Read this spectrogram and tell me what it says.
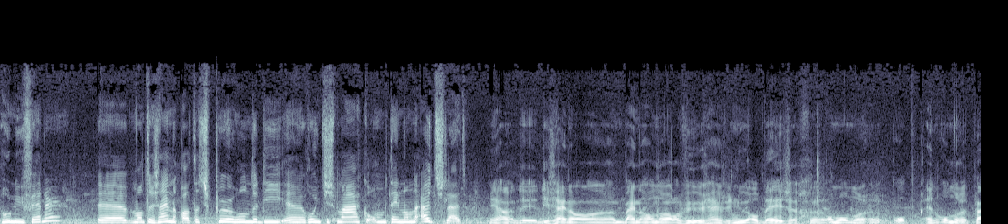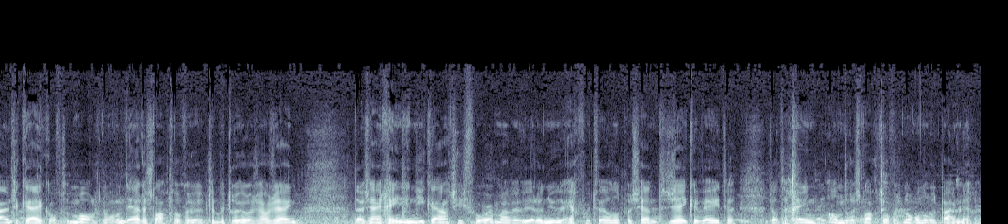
hoe nu verder? Eh, want er zijn nog altijd speurhonden die eh, rondjes maken om meteen ander uit te sluiten. Ja, die, die zijn al eh, bijna anderhalf uur zijn ze nu al bezig om onder, op en onder het puin te kijken of er mogelijk nog een derde slachtoffer te betreuren zou zijn. Daar zijn geen indicaties voor, maar we willen nu echt voor 200% zeker weten dat er geen andere slachtoffers nog onder het puin liggen.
